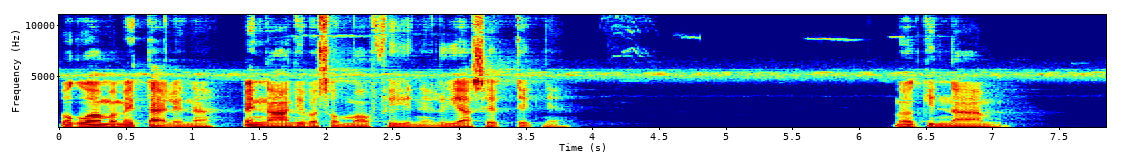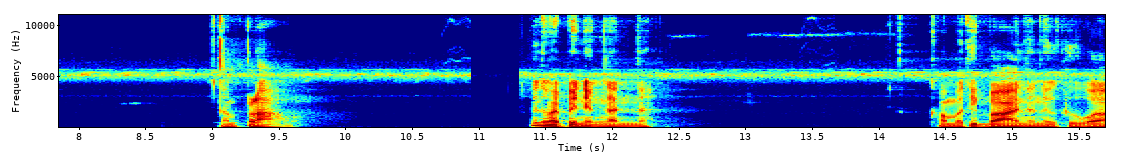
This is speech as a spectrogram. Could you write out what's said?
บอกว่ามันไม่แตกเลยนะไอ้น้ำที่ผสมมอร์ฟีนเนี่ยหรือยาเสพติดเนี่ยมันก็กินน้ำน้ำเปล่าแล้วทำไมเป็นอย่างนั้นนะ คำอธิบายเนี่ยนึกคือว่า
